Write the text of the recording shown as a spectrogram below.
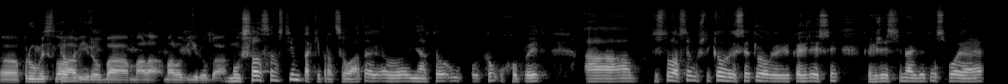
eh, průmyslová Dobrý. výroba, mala, malovýroba. Musel jsem s tím taky pracovat, eh, nějak to jako uchopit a ty jsi to vlastně už teďka vysvětlil, že každý si, každý si najde to svoje.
